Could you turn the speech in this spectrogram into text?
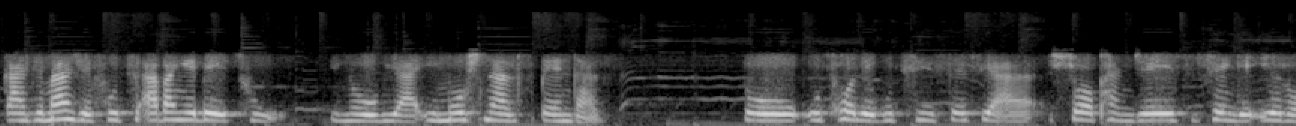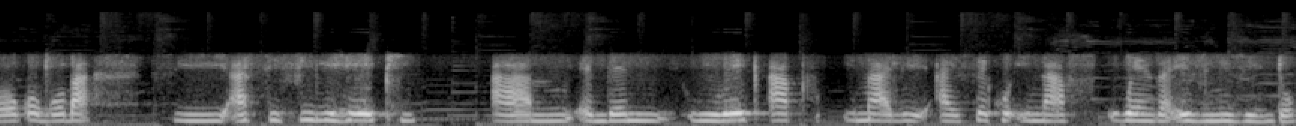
Kanti manje futhi abanye bethu you know we are emotional spenders. So uthole ukuthi sesiyashopha nje sithenge iroko ngoba si asifili happy um and then we wake up imali ayisekho enough ukwenza ezinye izinto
